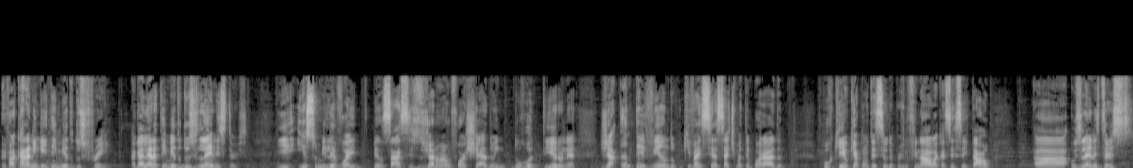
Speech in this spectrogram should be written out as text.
ele fala, cara, ninguém tem medo dos Frey. A galera tem medo dos Lannisters. E isso me levou a pensar se isso já não é um foreshadowing do roteiro, né? Já antevendo o que vai ser a sétima temporada. Porque o que aconteceu depois no final, lá com a Cersei e tal, uh, os Lannisters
